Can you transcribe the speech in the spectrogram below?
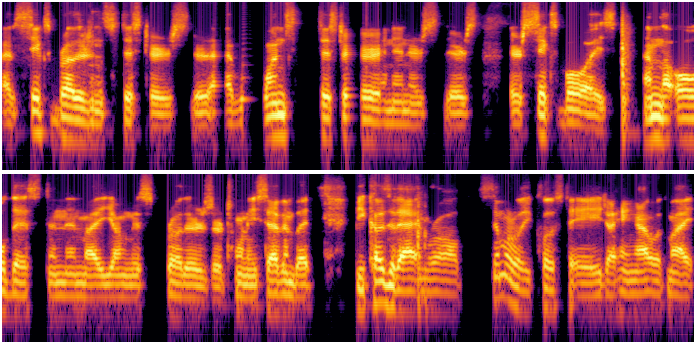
I have six brothers and sisters. I have one sister, and then there's there's there's six boys. I'm the oldest, and then my youngest brothers are 27. But because of that, and we're all similarly close to age, I hang out with my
